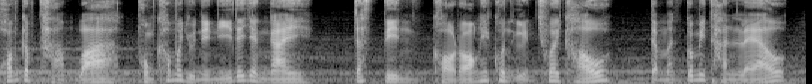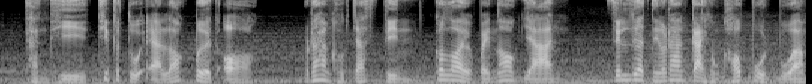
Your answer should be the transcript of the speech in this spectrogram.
พร้อมกับถามว่าผมเข้ามาอยู่ในนี้ได้ยังไง จัสตินขอร้องให้คนอื่นช่วยเขา แต่มันก็ไม่ทันแล้ว ทันทีที่ประตูแอร์ล็อกเปิดออก ร่างของจัสตินก็ลอยออกไปนอกยาน เส้นเลือดในร่างกายของเขาปูดบวม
